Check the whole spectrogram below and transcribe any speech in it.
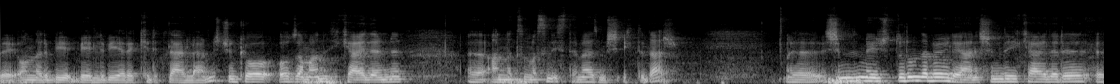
ve onları bir belli bir yere kilitlerlermiş. Çünkü o o zamanın hikayelerini e, anlatılmasını istemezmiş iktidar. E, şimdi mevcut durum da böyle yani. Şimdi hikayeleri e,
